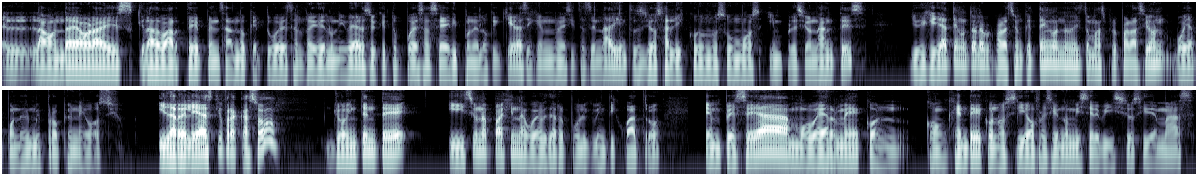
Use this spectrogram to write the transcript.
la onda de ahora es graduarte pensando que tú eres el rey del universo y que tú puedes hacer y poner lo que quieras y que no necesitas de nadie. Entonces yo salí con unos humos impresionantes. Yo dije, ya tengo toda la preparación que tengo, no necesito más preparación, voy a poner mi propio negocio. Y la realidad es que fracasó. Yo intenté, hice una página web de Republic 24 empecé a moverme con, con gente que conocía ofreciendo mis servicios y demás,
